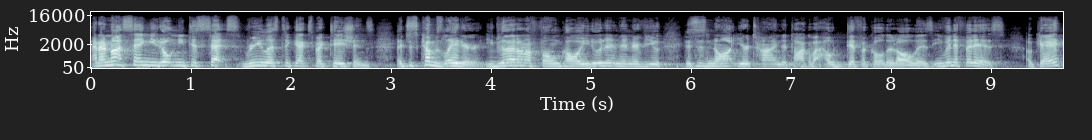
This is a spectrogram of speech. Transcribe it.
And I'm not saying you don't need to set realistic expectations. That just comes later. You do that on a phone call, you do it in an interview. This is not your time to talk about how difficult it all is, even if it is, okay?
